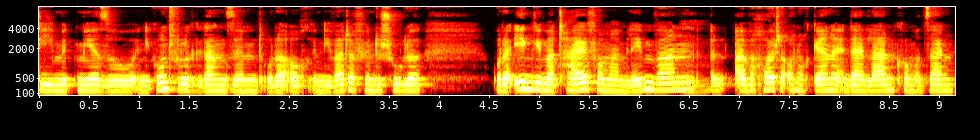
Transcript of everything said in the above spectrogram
die mit mir so in die Grundschule gegangen sind oder auch in die weiterführende Schule oder irgendwie mal Teil von meinem Leben waren, mhm. einfach heute auch noch gerne in deinen Laden kommen und sagen,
